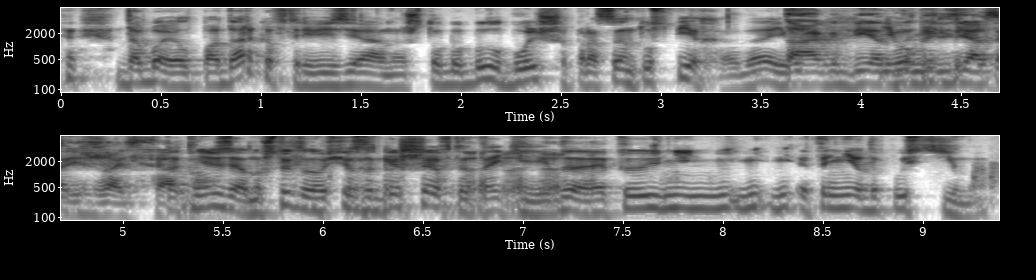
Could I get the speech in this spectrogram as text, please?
добавил подарков Тревизиану, чтобы был больше процент успеха. Да? Его, так бедно его, нельзя так, заезжать хану. Так нельзя. Ну, что это вообще за гешефты такие? Да, это, не, не, это недопустимо.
